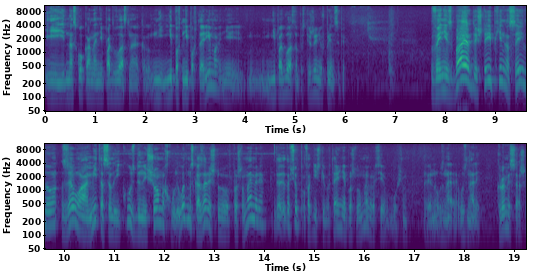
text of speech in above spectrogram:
и насколько она не подвластна, неповторима, не, не подвластна постижению в принципе. Венис Байер, Дештей Пхина Сейлу, Зеуамита Салейкус, Денишома Хули. Вот мы сказали, что в прошлом мемере, это все фактически повторение прошлого мемера, все, в общем, наверное, узнали, узнали кроме Саши,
